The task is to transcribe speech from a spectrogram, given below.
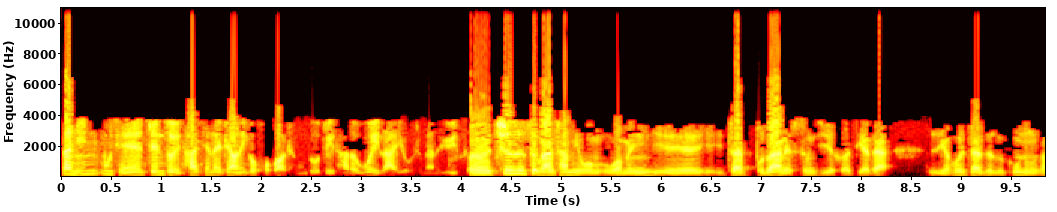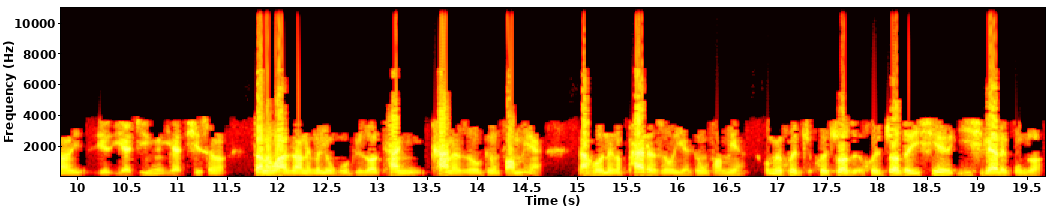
那您目前针对它现在这样的一个火爆程度，对它的未来有什么样的预测？呃，其实这款产品我们我们呃在不断的升级和迭代，也会在这个功能上也也进行一些提升。这样的话，让那个用户比如说看看的时候更方便。然后那个拍的时候也更方便，我们会会做会做这一系一系列的工作。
